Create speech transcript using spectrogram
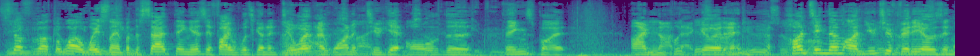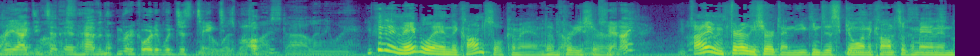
stuff about the Wild Wasteland, but the sad thing is, if I was gonna do it, I wanted to get all of the taken from you. things, but I'm not that good, and too, so hunting them on YouTube pick on you videos and lacking reacting to and having them recorded would just take too long. my style anyway. You could enable it in the console command, I'm pretty sure. Can I? I am fairly certain you can just go on a console command and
